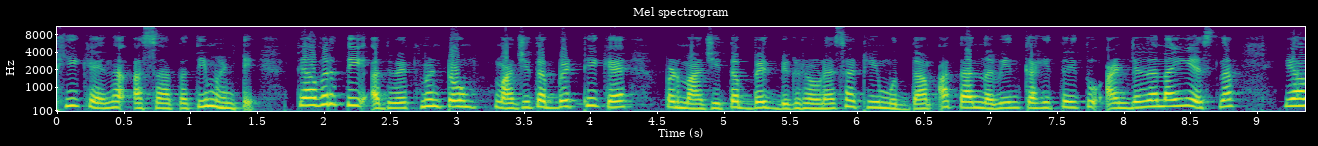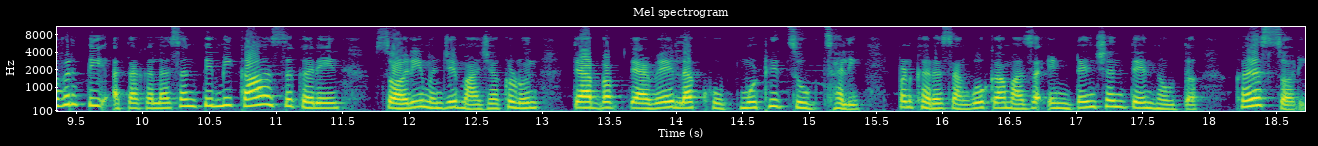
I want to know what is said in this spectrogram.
ठीक आहे ना? असं आता ती म्हणते. त्यावर ती अद्वैत म्हणतो माझी तब्येत ठीक आहे पण माझी तब्येत बिघडवण्यासाठी मुद्दाम आता नवीन काहीतरी तू आणलेलं नाही आहेस ना यावरती आता कला सांगते मी का असं करेन? सॉरी म्हणजे माझ्याकडून त्या बाब त्यावेळेला खूप मोठी चूक झाली. पण खरं सांगू का माझं इंटेन्शन ते नव्हतं. खरंच सॉरी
